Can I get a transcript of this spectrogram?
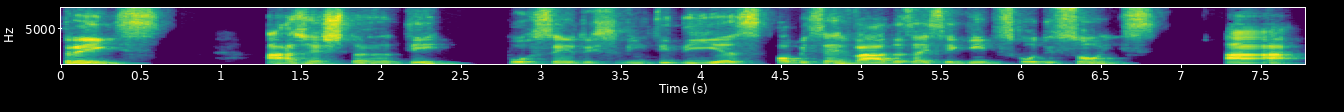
3. A gestante, por 120 dias, observadas as seguintes condições. A.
